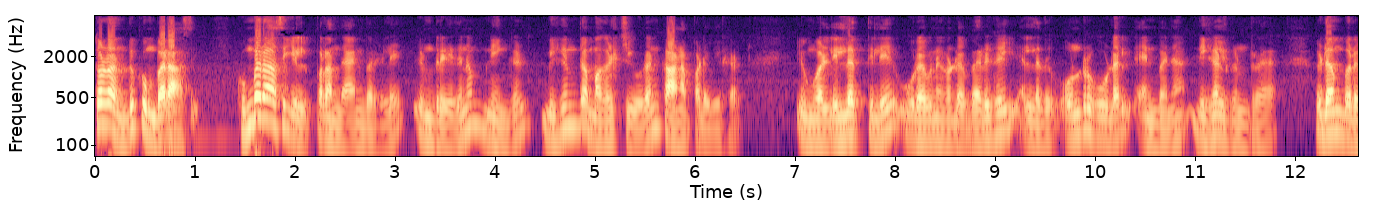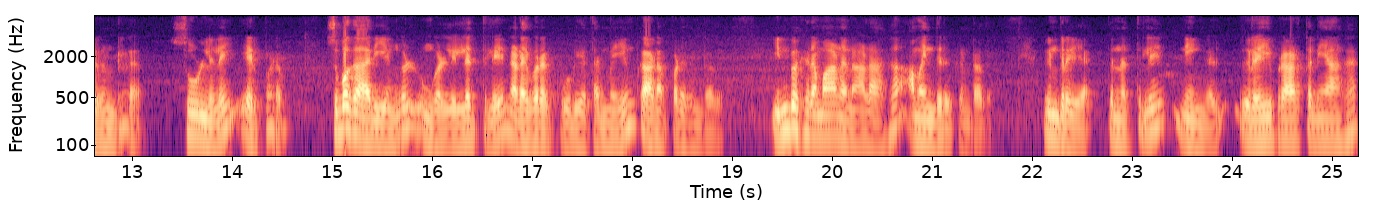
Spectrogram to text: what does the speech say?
தொடர்ந்து கும்பராசி. கும்பராசியில் பிறந்த அன்பர்களே இன்றைய தினம் நீங்கள் மிகுந்த மகிழ்ச்சியுடன் காணப்படுவீர்கள். உங்கள் இல்லத்திலே உறவினர்களுடைய வருகை அல்லது ஒன்று கூடல் என்பன நிகழ்கின்ற இடம்பெறுகின்ற சூழ்நிலை ஏற்படும். சுபகாரியங்கள் உங்கள் இல்லத்திலே நடைபெறக்கூடிய தன்மையும் காணப்படுகின்றது. இன்பகரமான நாளாக அமைந்திருக்கின்றது. இன்றைய தினத்திலே நீங்கள் இறை பிரார்த்தனையாக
